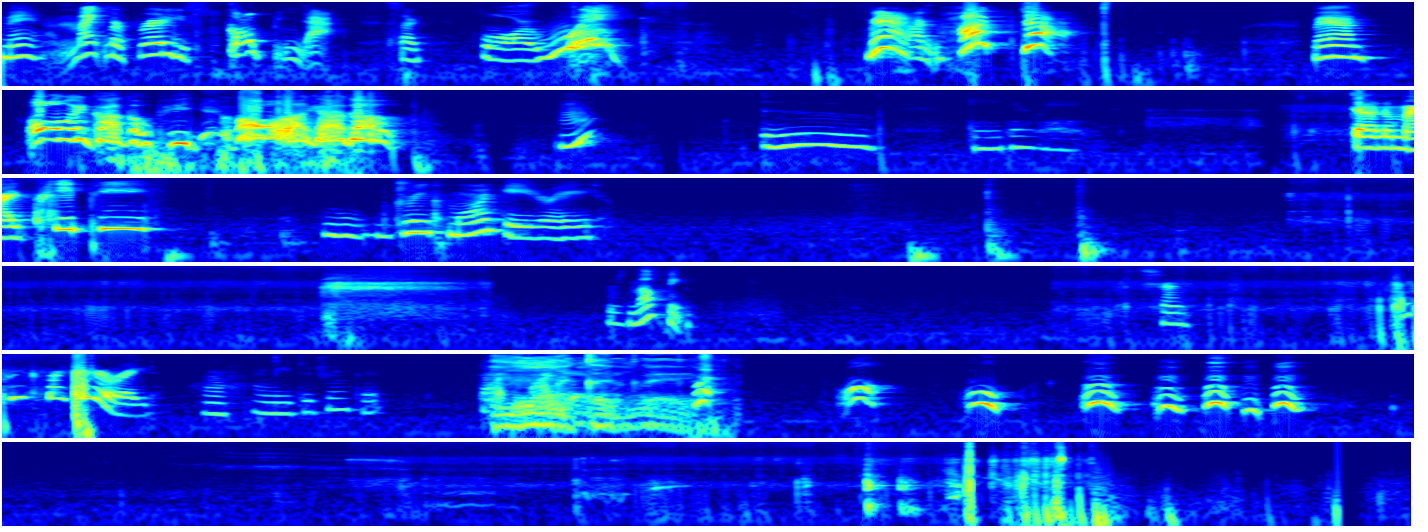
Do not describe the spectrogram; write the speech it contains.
Nightmare Freddy is sculpting that. It's like for weeks. Man, I'm hyped up. Man, oh I gotta go pee. Oh I gotta go. Hmm? Ooh, Gatorade. Down to my pee pee. Drink more Gatorade. There's nothing. So, I'll drink my Gatorade. Uh, I need to drink it. That's my Gatorade. What? Oh! Ooh! Ooh! Mm, mm, mm, mm.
